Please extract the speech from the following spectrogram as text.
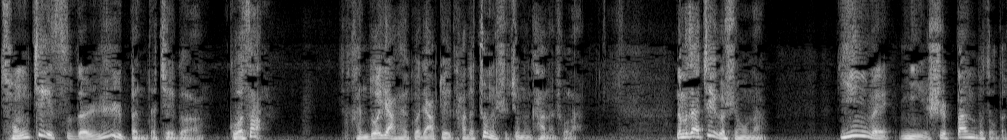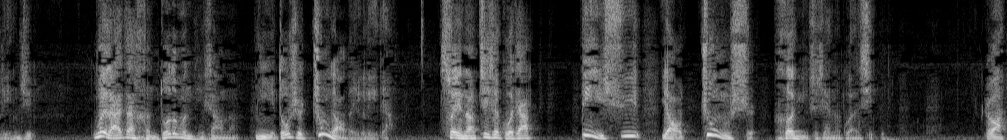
从这次的日本的这个国葬，很多亚太国家对他的重视就能看得出来。那么在这个时候呢，因为你是搬不走的邻居，未来在很多的问题上呢，你都是重要的一个力量，所以呢，这些国家必须要重视和你之间的关系。是吧？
